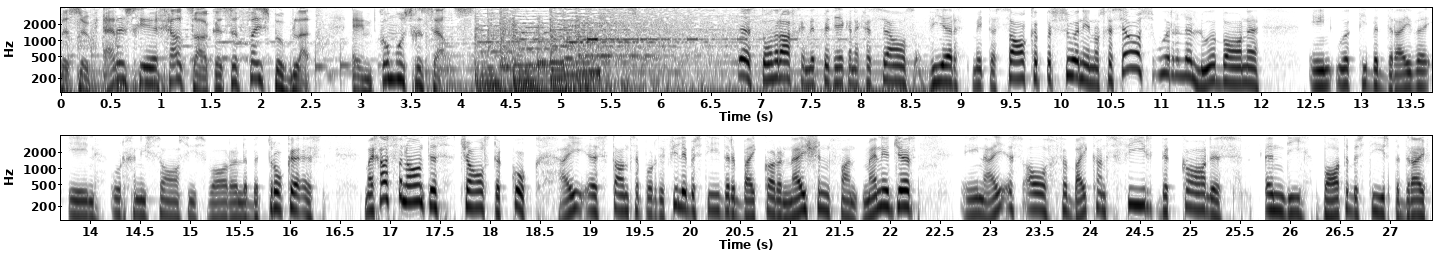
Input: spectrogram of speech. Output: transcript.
Besoek RSG Geldsaake se Facebookblad en kom ons gesels. Dis donderdag en dit beteken ek gesels weer met 'n sakepersoon en ons gesels oor hulle loopbane en ook die bedrywe en organisasies waar hulle betrokke is. My gas vanaand is Charles de Kok. Hy is tans 'n portefeuljebestuurder by Coronation Fund Managers en hy is al vir bykans 4 dekades in die batebestuursbedryf.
